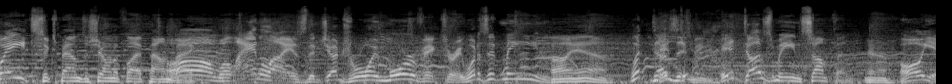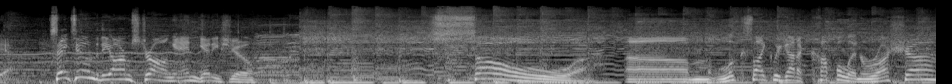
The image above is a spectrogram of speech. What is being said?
wait. Six pounds of show and a five pound bag. Oh, we'll analyze the Judge Roy Moore victory. What does it mean? Oh, yeah. What does it, mean? It does mean something. Yeah. Oh, yeah. Stay tuned to the Armstrong and Getty Show. So, um, looks like we got a couple in Russia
